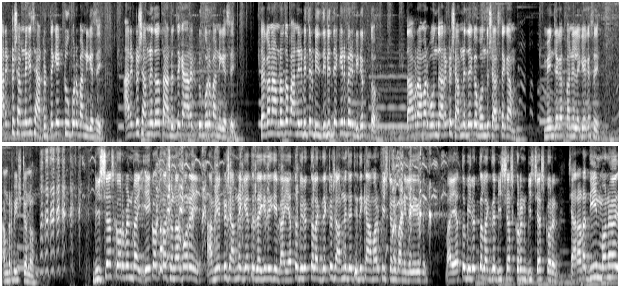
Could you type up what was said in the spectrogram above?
আরেকটু সামনে গেছি হাঁটুর থেকে একটু উপরে পানি গেছে। আরেকটু সামনে যাও তো হাঁটুর থেকে আরেকটু উপরে পানি গেছে। তখন আমরা তো পানির ভিতর বিজদি বিজদি একেবারে বিরক্ত। তারপর আমার বন্ধু আরেকটু সামনে কয়, বন্ধু সারছে কাম। মেন জায়গাত পানি লেগে গেছে। আমরা পিস্টনও বিশ্বাস করবেন ভাই, এই কথাটা শোনার পরে আমি একটু সামনে গিয়ে দেখি দেখি, ভাই, এত বিরক্ত লাগছে একটু সামনে যেতে দেখি আমার পিস্টনে পানি লেগে গেছে। ভাই, এত বিরক্ত লাগছে, বিশ্বাস করেন বিশ্বাস করেন। সারাটা দিন মনে হয়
